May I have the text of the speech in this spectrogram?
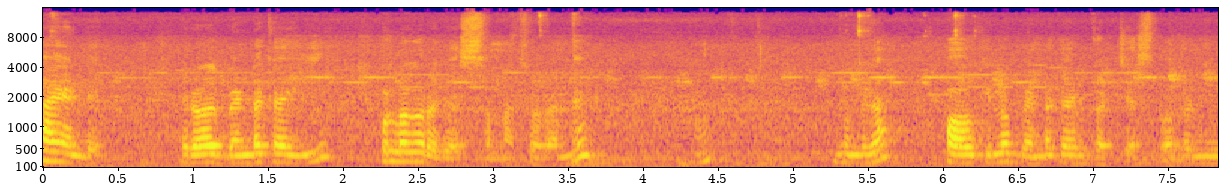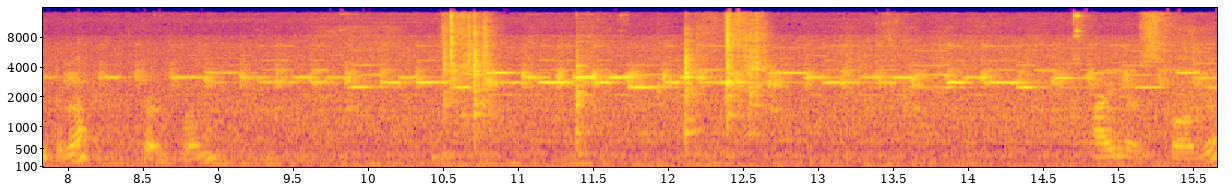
హాయ్ అండి. ఈరోజు బెండకాయ పుల్లగూర చేస్తున్నా చూడండి. ముందుగా పావు కిలో బెండకాయలు కట్ చేసుకోవాలి నీట్గా కడుక్కొని. ఆయిల్ వేసుకోవాలి.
